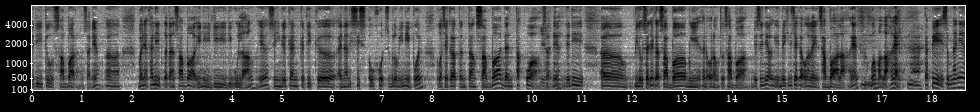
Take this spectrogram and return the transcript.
Jadi itu sabar Ustaz ya. Uh, banyak kali perkataan sabar ini di diulang ya sehingga kan ketika analisis Uhud sebelum ini pun Allah cakap tentang sabar dan takwa ya, Ustaz ya. ya. Jadi uh, bila Ustaz cakap sabar mengingatkan orang untuk sabar, biasanya bila kita cakap orang lain sabarlah kan. Hmm. Orang marah kan. Nah. Tapi sebenarnya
